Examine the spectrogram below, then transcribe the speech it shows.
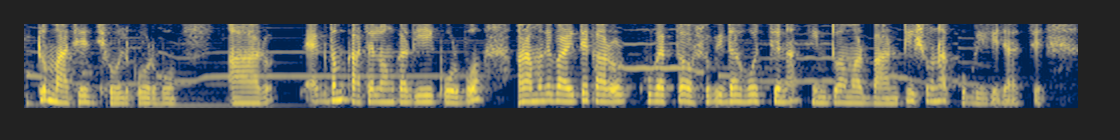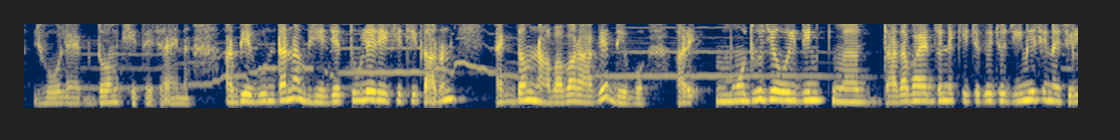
একটু মাছের ঝোল করব। আর একদম কাঁচা লঙ্কা দিয়েই করব। আর আমাদের বাড়িতে কারোর খুব একটা অসুবিধা হচ্ছে না, কিন্তু আমার বান্টি সোনা খুব রেগে যাচ্ছে, ঝোল একদম খেতে চায় না। আর বেগুনটা না ভেজে তুলে রেখেছি, কারণ একদম না বাবার আগে দেব। আর মধু যে ওই দিন দাদা ভাইয়ের জন্য কিছু কিছু জিনিস এনেছিল,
